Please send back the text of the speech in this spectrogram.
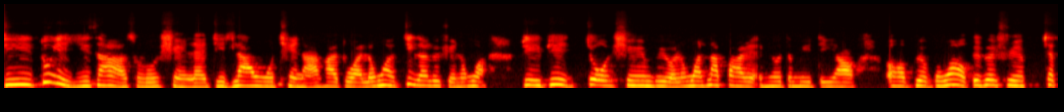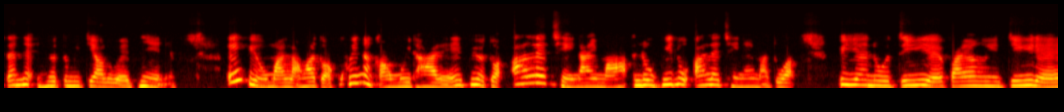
ဒီသူ့ရဲ့ရေးစားတာဆိုလို့ရှင်လဲဒီလောင်ကိုထင်တာကသူကလုံးဝကြည့်လိုက်လို့ရှင်လုံးဝပြေပြည့်ကြော်ရှင်းပြီးတော့လုံးဝလှပတဲ့အမျိုးသမီးတယောက်အော်ပြီးတော့ဘဝကိုပြည့်ပြည့်ရွှင်ဖြတ်တန်းတဲ့အမျိုးသမီးတယောက်လိုပဲမြင်တယ် အဲ့ဒီုံမှာလောင်ကတော့ခွေးနှကောင်မွေးထားတယ်ပြီးတော့သူအားလက်ချိန်တိုင်းမှာအလုပ်ပြီးလို့အားလက်ချိန်တိုင်းမှာသူကပီယန်နိုတီးတယ်ဗိုင်ယိုလင်တီးတယ်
